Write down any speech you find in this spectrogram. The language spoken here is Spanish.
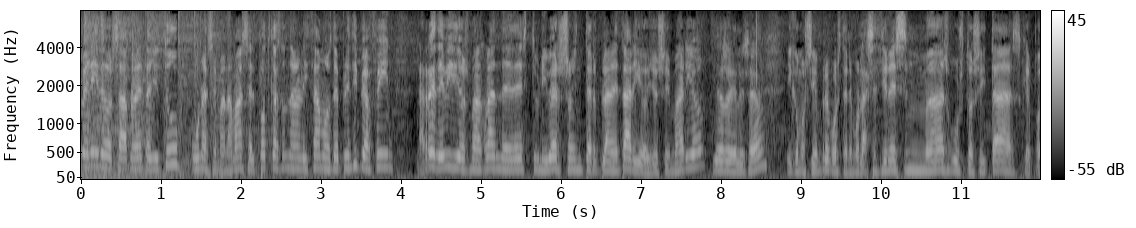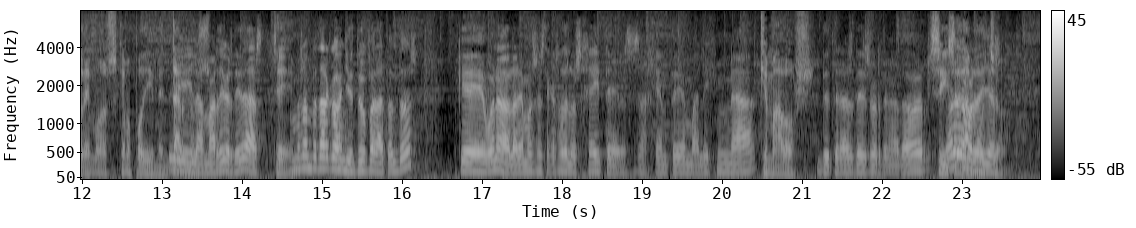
Bienvenidos a Planeta YouTube, una semana más, el podcast donde analizamos de principio a fin la red de vídeos más grande de este universo interplanetario. Yo soy Mario Yo soy Eliseo. y como siempre pues tenemos las secciones más gustositas que podemos que hemos podido inventarnos. Y las más divertidas. Sí. Vamos a empezar con YouTube para tontos. Que bueno, hablaremos en este caso de los haters, esa gente maligna Qué malos. detrás de su ordenador. Sí, Ya se da de ellos.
